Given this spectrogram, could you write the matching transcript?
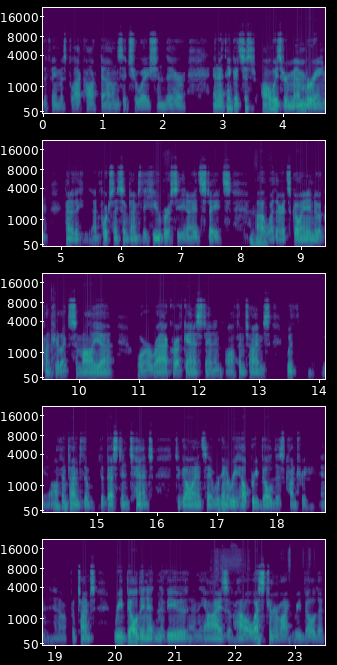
the famous Black Hawk Down situation there. And I think it's just always remembering kind of the unfortunately sometimes the hubris of the United States, uh, mm-hmm. uh, whether it's going into a country like Somalia or Iraq or Afghanistan, and oftentimes with you know, oftentimes the, the best intent to go in and say we're going to re- help rebuild this country, and, and oftentimes rebuilding it in the view and the eyes of how a Westerner might rebuild it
